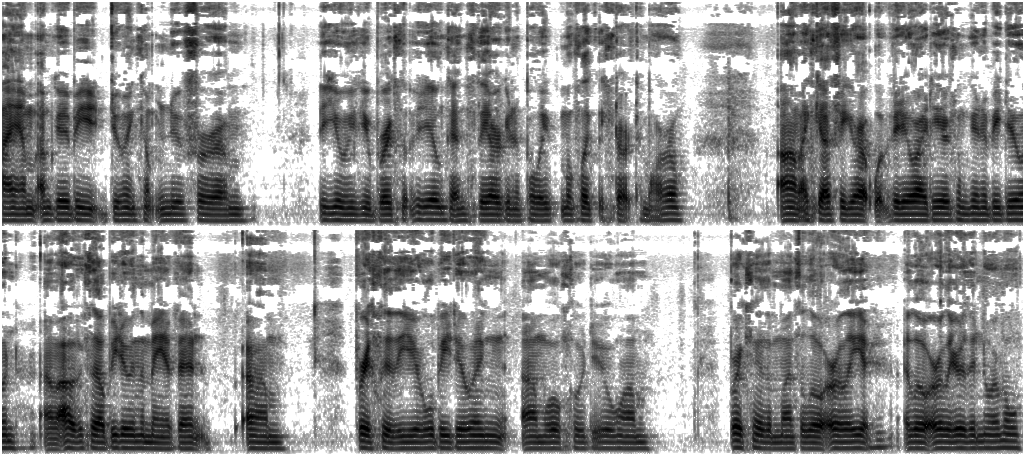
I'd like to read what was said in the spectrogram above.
I am I'm gonna be doing something new for um the year review bracelet video because they are gonna probably most likely start tomorrow. Um, I gotta figure out what video ideas I'm gonna be doing. Um, obviously I'll be doing the main event. Um, bracelet of the year we'll be doing. Um, we'll, we'll do um bracelet of the month a little earlier, a little earlier than normal.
